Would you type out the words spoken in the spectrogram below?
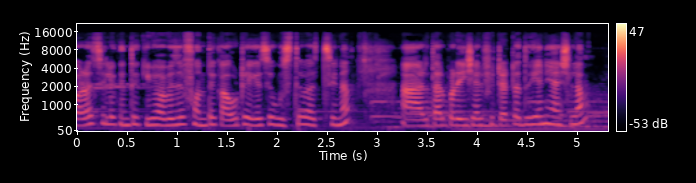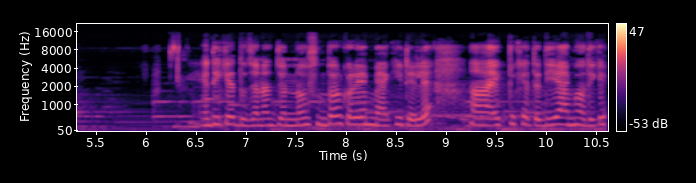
করা ছিল। কিন্তু কীভাবে যে ফোন থেকে আউট হয়ে গেছে বুঝতে পারছি না। আর তারপরে ঈশার ফিটারটা ধুয়ে নিয়ে আসলাম। এদিকে দুজনের জন্য সুন্দর করে ম্যাগি ঢেলে একটু খেতে দিয়ে আমি ওদিকে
